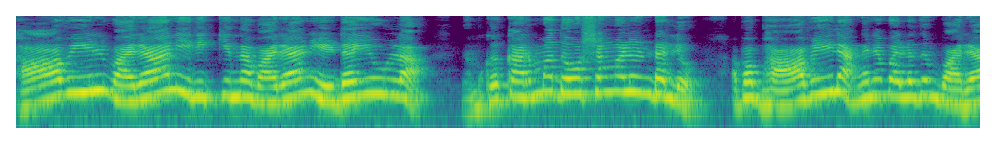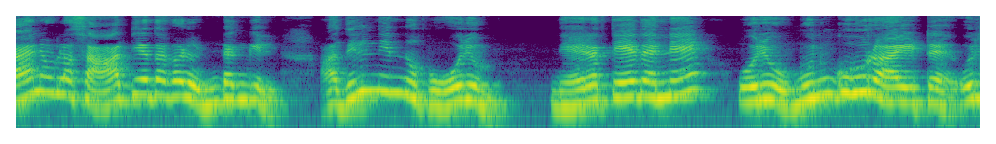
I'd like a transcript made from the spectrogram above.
ഭാവിയിൽ വരാനിരിക്കുന്ന വരാൻ ഇടയുള്ള നമുക്ക് കർമ്മദോഷങ്ങളുണ്ടല്ലോ. അപ്പോൾ ഭാവിയിൽ അങ്ങനെ വല്ലതും വരാനുള്ള സാധ്യതകൾ ഉണ്ടെങ്കിൽ അതിൽ നിന്നു പോലും നേരത്തെ തന്നെ ഒരു മുൻകൂറായിട്ട് ഒരു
